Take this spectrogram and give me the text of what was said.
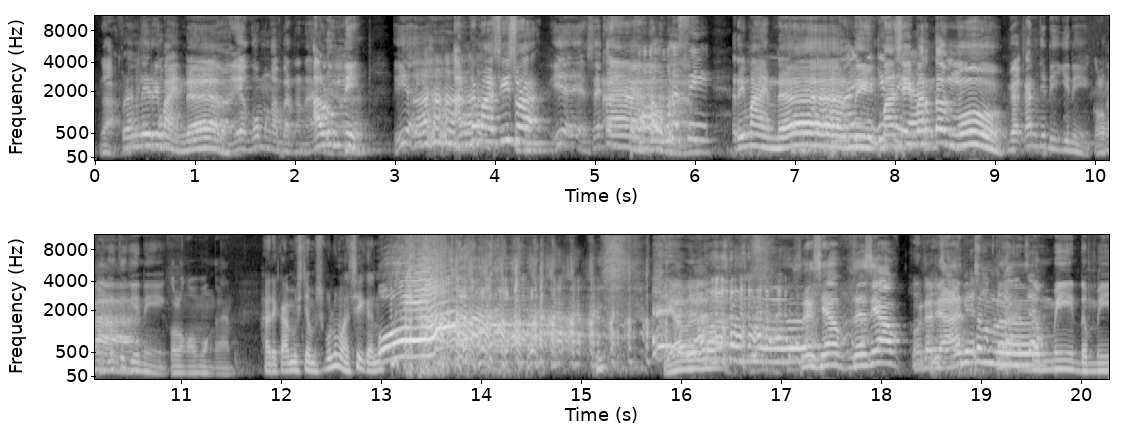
Nggak, Friendly gua- reminder. Nah, Iya, gue menggambarkan aja. Alumni. Iya, iya. Anda mahasiswa. Iya, iya, saya kan Eh. Oh, tahu masih Reminder nih, gitu masih ya? bertemu. Enggak kan jadi gini, kalau Pajo Nah. tuh gini, kalau ngomong kan. Hari Kamis jam 10 masih kan? Oh. siap ya. Saya siap, saya siap. Udah diancam lu. Demi demi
